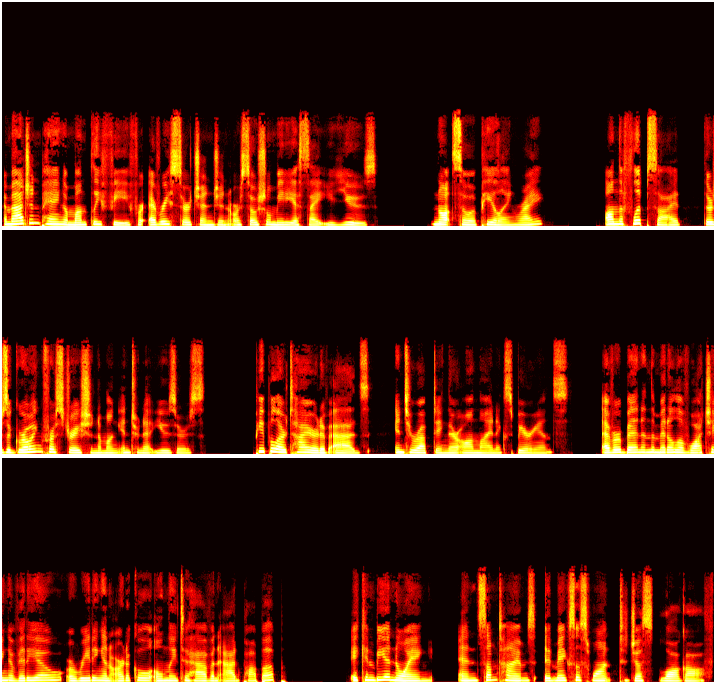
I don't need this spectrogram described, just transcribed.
Imagine paying a monthly fee for every search engine or social media site you use. Not so appealing, right? On the flip side, there's a growing frustration among internet users. People are tired of ads interrupting their online experience. Ever been in the middle of watching a video or reading an article only to have an ad pop up? It can be annoying, and sometimes it makes us want to just log off.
